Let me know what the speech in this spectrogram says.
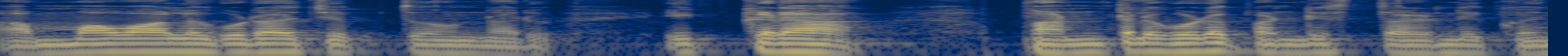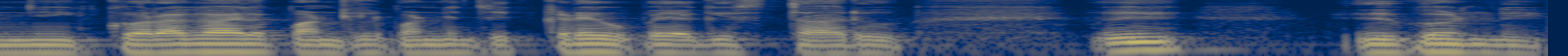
అమ్మ వాళ్ళు కూడా చెప్తూ ఉన్నారు. ఇక్కడ పంటలు కూడా పండిస్తారండి. కొన్ని కూరగాయల పంటలు పండించి ఇక్కడే ఉపయోగిస్తారు. ఇదిగోండి.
